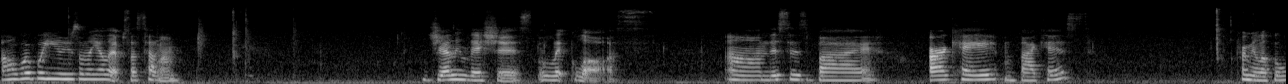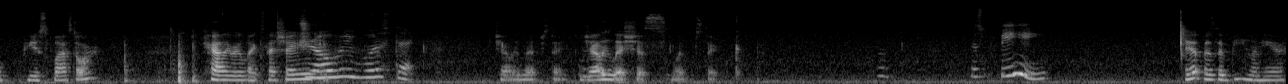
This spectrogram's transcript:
oh, what were you using on your lips? Let's tell them. Jellylicious Lip Gloss. Um, this is by RK by Kiss from your local beauty supply store. Callie really likes that shade. Jelly lipstick. Jelly lipstick. Jellylicious lipstick. It's B. Yep, there's a B on here.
